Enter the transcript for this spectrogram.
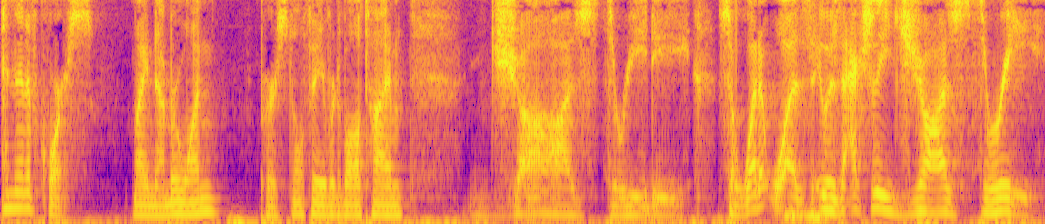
and then of course, my number one personal favorite of all time, Jaws 3D. So what it was, it was actually Jaws 3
